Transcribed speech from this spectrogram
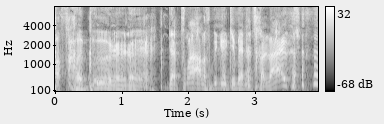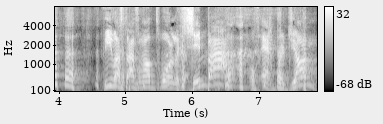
Wat gebeurde er? Na twaalf minuten met het geluid? Wie was daar verantwoordelijk? Simba? Of Egbert Jan?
